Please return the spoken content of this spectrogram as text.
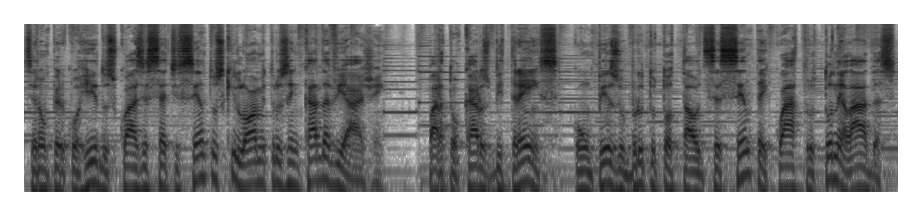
Serão percorridos quase 700 quilômetros em cada viagem. Para tocar os bitrens, com um peso bruto total de 64 toneladas,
